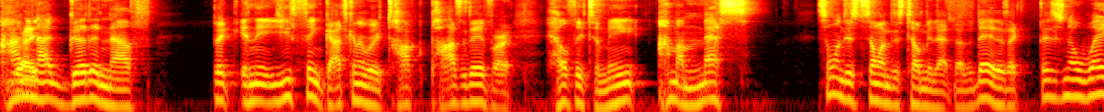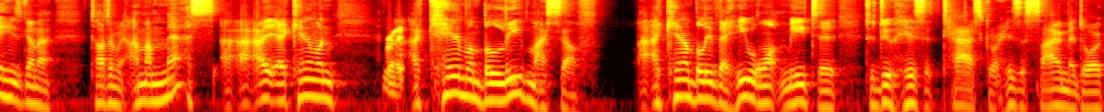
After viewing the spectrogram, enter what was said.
I'm right. not good enough. But and then you think God's gonna really talk positive or healthy to me? I'm a mess. Someone just someone just told me that the other day. There's like, there's no way he's gonna talk to me. I'm a mess. I I, I can't even right. I can't even believe myself. I can't believe that he will want me to to do his task or his assignment or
